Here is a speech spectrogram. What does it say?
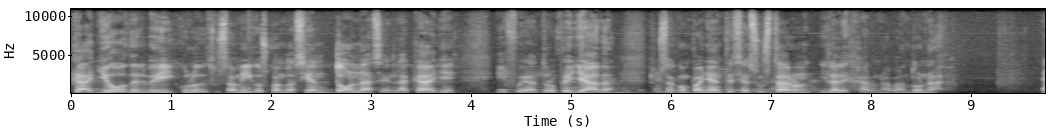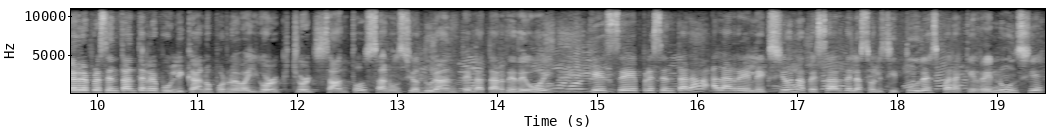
cayó del vehículo de sus amigos cuando hacían donas en la calle y fue atropellada. Sus acompañantes se asustaron y la dejaron abandonada. El representante republicano por Nueva York, George Santos, anunció durante la tarde de hoy que se presentará a la reelección a pesar de las solicitudes para que renuncie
